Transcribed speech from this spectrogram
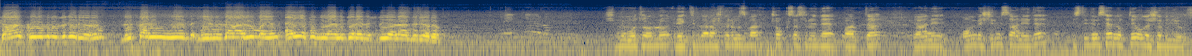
Şu an konumunuzu görüyorum. Lütfen yer- yerinizden ayrılmayın. En yakın güvenlik görevlisini yönlendiriyorum. Şimdi motorlu elektrikli araçlarımız var. Çok kısa sürede parkta yani 15-20 saniyede istediğimiz her noktaya ulaşabiliyoruz.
